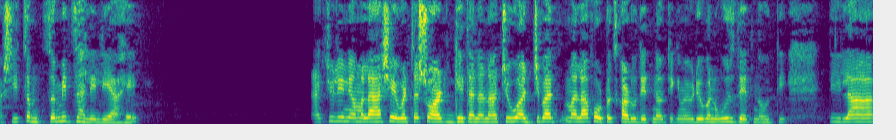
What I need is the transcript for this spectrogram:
अशी चमचमीत झालेली आहे. ऍक्च्युली ना मला शेवटचा शॉर्ट घेताना ना चिऊ अजिबात मला फोटोज काढू देत नव्हती किंवा व्हिडिओ बनवूच देत नव्हती. तिला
